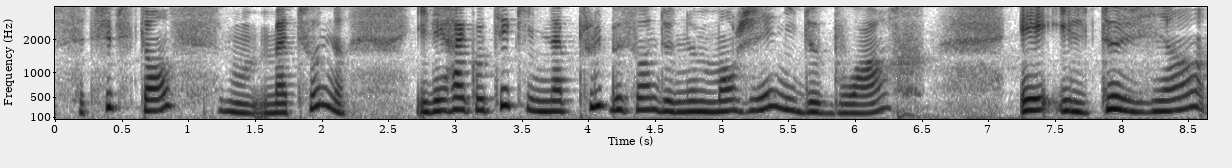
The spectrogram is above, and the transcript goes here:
cette substance, matoun, il est raconté qu'il n'a plus besoin de ne manger ni de boire. Et il devient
